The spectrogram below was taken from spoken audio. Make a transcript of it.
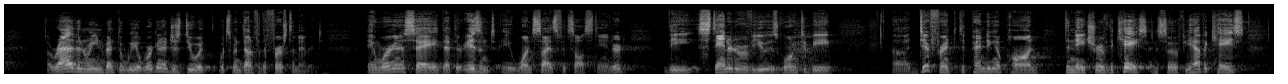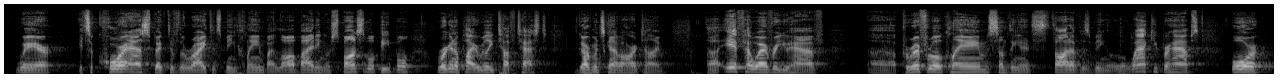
Uh, rather than reinvent the wheel, we're going to just do what, what's been done for the First Amendment. And we're going to say that there isn't a one size fits all standard. The standard of review is going to be uh, different depending upon the nature of the case. And so if you have a case where it's a core aspect of the right that's being claimed by law abiding, responsible people, we're going to apply a really tough test. The government's going to have a hard time. Uh, if, however, you have uh, peripheral claims, something that's thought of as being a little wacky perhaps, or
